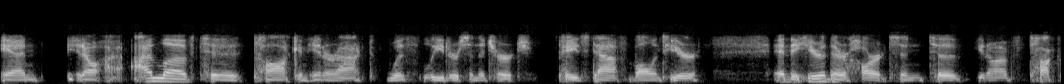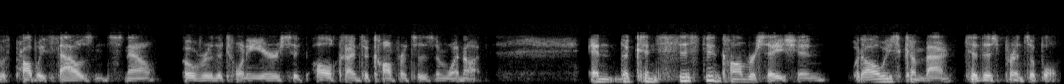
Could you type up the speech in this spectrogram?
And, you know, I, I love to talk and interact with leaders in the church, paid staff, volunteer, and to hear their hearts and to, you know, I've talked with probably thousands now over the 20 years at all kinds of conferences and whatnot. And the consistent conversation would always come back to this principle.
